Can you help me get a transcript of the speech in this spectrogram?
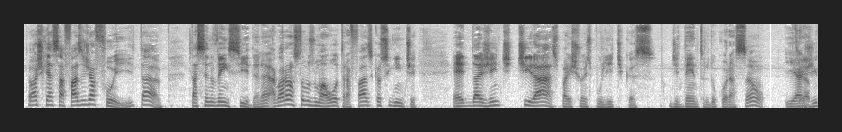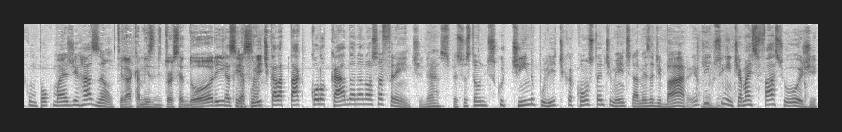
Então eu acho que essa fase já foi e está tá sendo vencida. Né? Agora nós estamos numa outra fase que é o seguinte: é da gente tirar as paixões políticas de dentro do coração e Tirar- agir com um pouco mais de razão. Tirar a camisa de torcedor e. Assim, a começar- política ela tá colocada na nossa frente, né? As pessoas estão discutindo política constantemente na mesa de bar. Eu digo o seguinte, é mais fácil hoje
